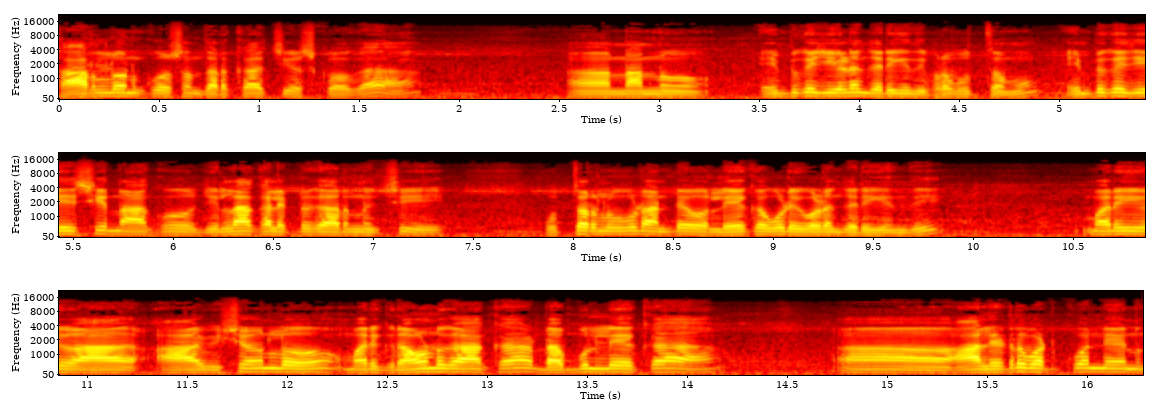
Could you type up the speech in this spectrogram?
కార్ లోన్ కోసం దరఖాస్తు చేసుకోగా నన్ను ఎంపిక చేయడం జరిగింది ప్రభుత్వము ఎంపిక చేసి నాకు జిల్లా కలెక్టర్ గారి నుంచి ఉత్తర్వులు కూడా అంటే లేఖ కూడా ఇవ్వడం జరిగింది మరి ఆ విషయంలో మరి గ్రౌండ్ కాక డబ్బులు లేక ఆ లెటర్ పట్టుకొని నేను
